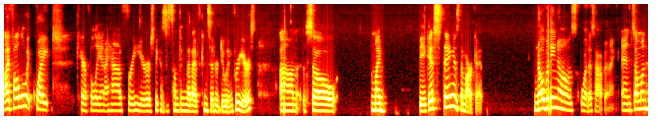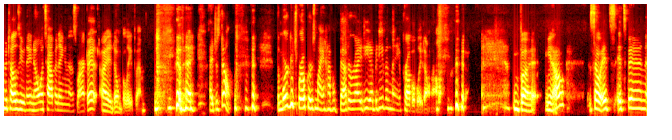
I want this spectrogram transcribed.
i follow it quite carefully, and I have for years because it's something that I've considered doing for years. Um, so, my biggest thing is the market. Nobody knows what is happening. And someone who tells you they know what's happening in this market, I don't believe them. I, I, just don't. the mortgage brokers might have a better idea, but even they probably don't know. but, you know, so it's it's been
